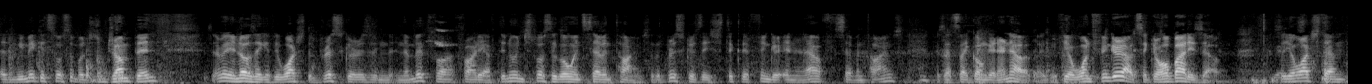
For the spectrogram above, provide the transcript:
and we make it so simple. Just jump in. So everybody knows, like if you watch the briskers in, in the mikvah Friday afternoon, you're supposed to go in seven times. So the briskers they stick their finger in and out seven times because that's like going in and out. Like if you have one finger out, it's like your whole body's out. So you watch them.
